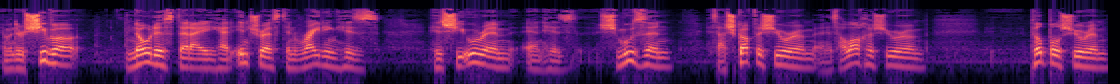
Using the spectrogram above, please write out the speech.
And when the Shiva noticed that I had interest in writing his his shiurim and his shmuzin, his hashkafa shiurim and his halacha shiurim, pilpul shiurim,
